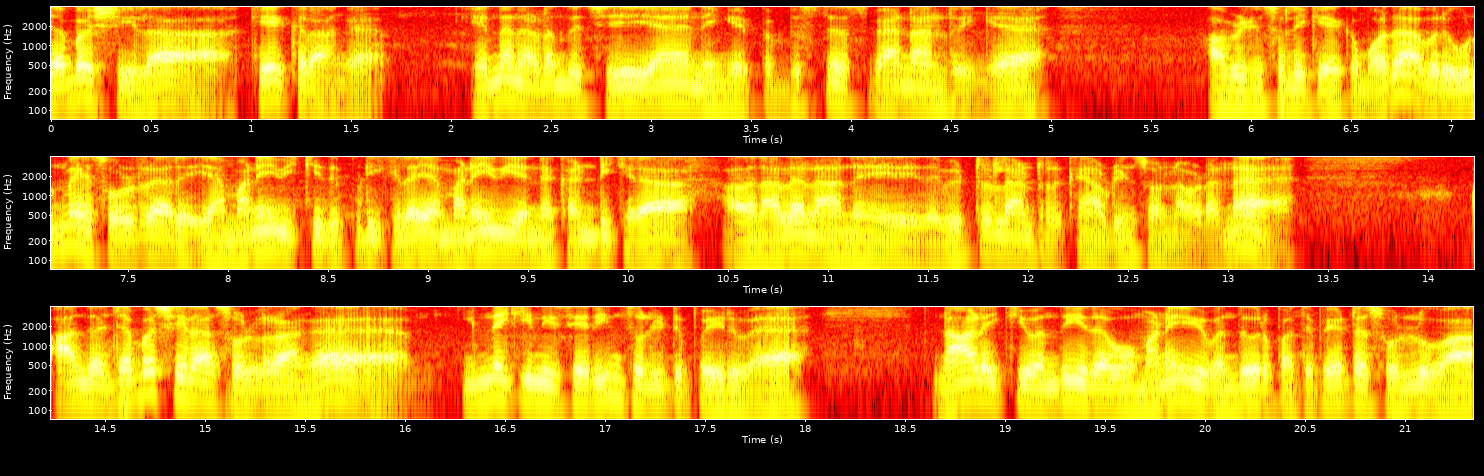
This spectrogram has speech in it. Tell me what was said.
ஜபஷீலா கேட்குறாங்க என்ன நடந்துச்சு? ஏன் நீங்கள் இப்போ பிஸ்னஸ் வேணான்றீங்க? அப்படின்னு சொல்லி கேட்கும்போது அவர் உண்மையை சொல்கிறாரு என் மனைவிக்கு இது பிடிக்கல. என் மனைவி என்னை கண்டிக்கிறா. அதனால் நான் இதை விட்டுறலான் இருக்கேன். அப்படின்னு சொன்ன உடனே அந்த ஜபஷீலா சொல்கிறாங்க இன்றைக்கி நீ சரின்னு சொல்லிட்டு போயிடுவ நாளைக்கு வந்து இதை உன் மனைவி வந்து ஒரு பத்து பேர்கிட்ட சொல்லுவா.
